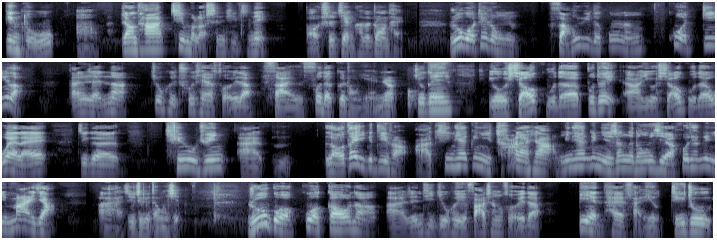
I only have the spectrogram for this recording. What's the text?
病毒啊，让它进不了身体之内，保持健康的状态。如果这种防御的功能过低了，咱人呢就会出现所谓的反复的各种炎症，就跟。有小股的部队啊，有小股的外来这个侵入军，哎，老在一个地方啊，今天给你插两下，明天给你扔个东西，后天给你骂一架，啊，就这个东西。如果过高呢，啊，人体就会发生所谓的变态反应，这个就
